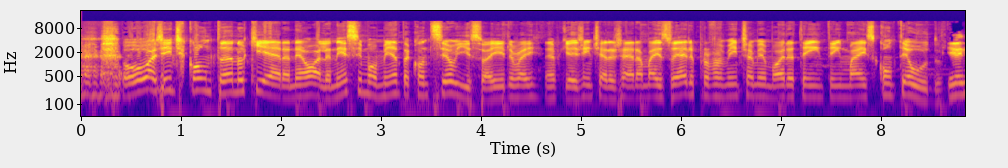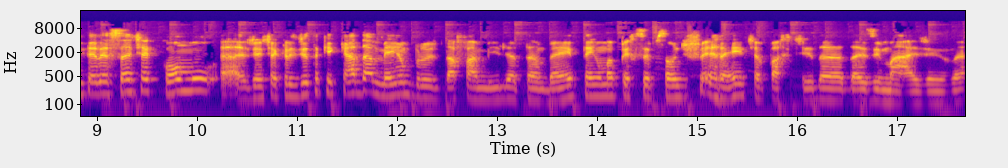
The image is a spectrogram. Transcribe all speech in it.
Ou a gente contando o que era, né? Olha, nesse momento aconteceu isso. Aí ele vai, né? Porque a gente era, já era mais velho, provavelmente a memória tem, tem mais conteúdo. E o interessante é como a gente acredita que cada membro da família também tem uma percepção diferente a partir da, das imagens, né?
